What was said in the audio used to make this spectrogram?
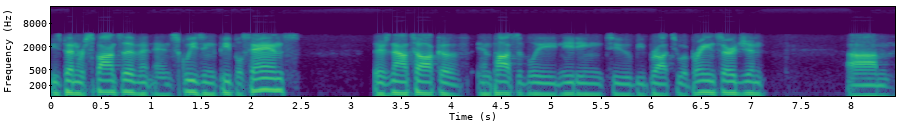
He's been responsive and, and squeezing people's hands. There's now talk of him possibly needing to be brought to a brain surgeon. Um,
